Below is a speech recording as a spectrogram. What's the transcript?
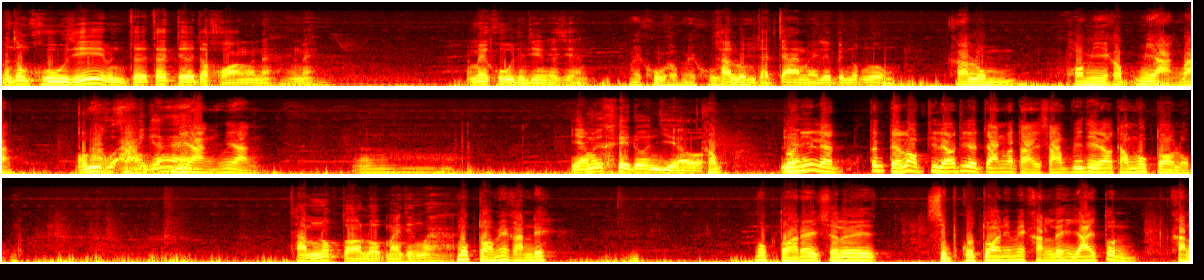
มันต้องคูสิมันเจอถ้าเจอเจ้าของมันนะเห็นไหมมันไม่คูจริงๆเลยเซียนไม่คูลครับไม่คูลคาลมจัดจ้านไหมหรือเป็นนกโล่งคาลมพอมีครับมีอ่างบ้างอ๋อมีอ่างอีกแล้วไงมีอ่างมีอ่างอ๋อยังไม่เคยโดนเหยี่ยวครับ ตัวนี้แหละตั้งแต่รอบที่แล้วที่อาจารย์มาถ่ายสามปีที่แล้วทำนกต่อหลบ ทำนกต่อหลบหมายถึงว่า นกต่อไม่ขันดินกต่อได้เฉลยสิบกว่าตัวนี้ไม่ขันเลย ย้ายต้นขัน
